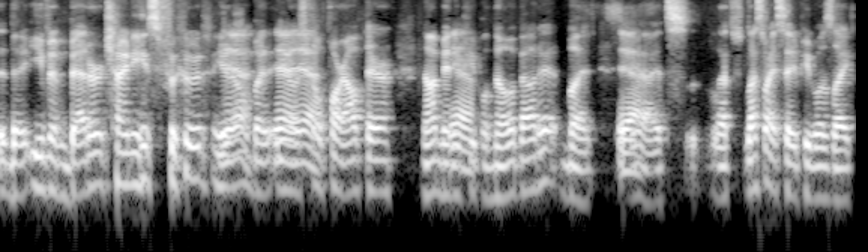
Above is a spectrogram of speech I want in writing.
the even better Chinese food, you Yeah, know, but you know, it's yeah. still far out there. Not many Yeah. people know about it, but yeah. yeah. it's that's that's why I say people is like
